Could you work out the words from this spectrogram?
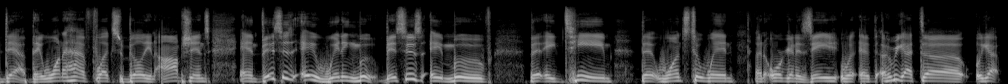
depth. They want to have flexibility and options. And this is a winning move. This is a move that a team that wants to win an organization. Uh, we got uh, we got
